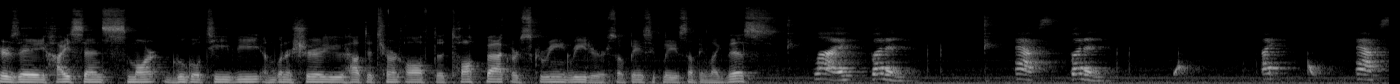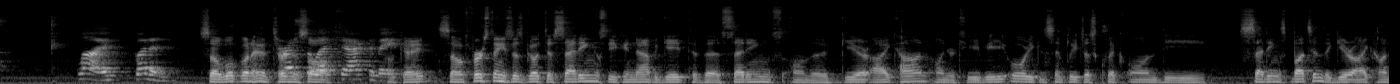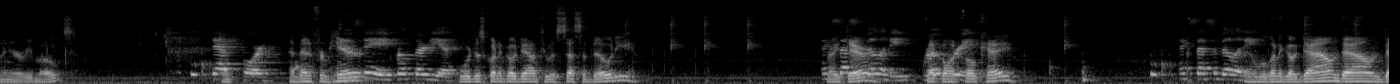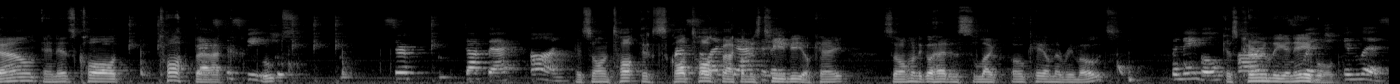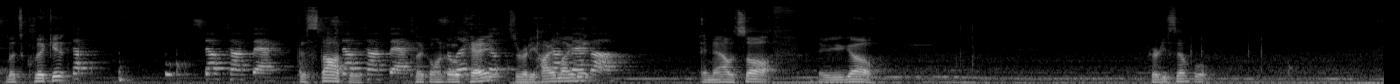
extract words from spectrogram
Here's a Hisense Smart Google TV. I'm going to show you how to turn off the talkback or screen reader. So basically something like this. Live button. Apps button. I apps live button. So we'll go ahead and turn Press this select off. to activate. Okay, so first thing is just go to settings. You can navigate to the settings on the gear icon on your TV, or you can simply just click on the settings button, the gear icon in your remote. Dashboard. And then from here, Tuesday, April 30th. we're just going to go down to accessibility. Right there. Click on. OK. Accessibility. And we're going to go down, down, down, and it's called TalkBack. Text-to-speech. Oops. Surf. Talkback on. It's on talk. It's called Press TalkBack on this. TV. Okay. So I'm going to go ahead and select OK on the remote. Enable. It's on, currently switch, enabled. Enlist. Let's click it. Stop talkback. to stop, Stop it. talkback. Click on Select OK. no- It's already highlighted, and now it's off. There you go. Pretty simple.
